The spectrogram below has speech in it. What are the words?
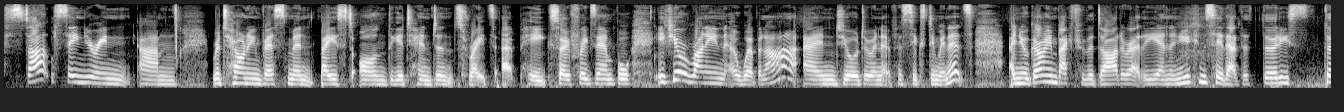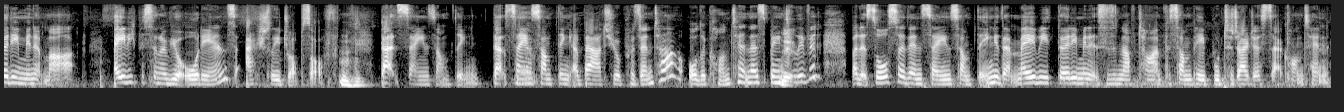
start senioring um, return on investment based on the attendance rates at peak. So, for example, if you're running a webinar and you're doing it for 60 minutes and you're going back through the data at the end and you can see that the 30, 30 minute mark, 80% of your audience actually drops off. That's saying something. That's saying Yeah. something about your presenter or the content that's being Yeah. delivered, but it's also then saying something that maybe 30 minutes is enough time for some people to digest that content.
